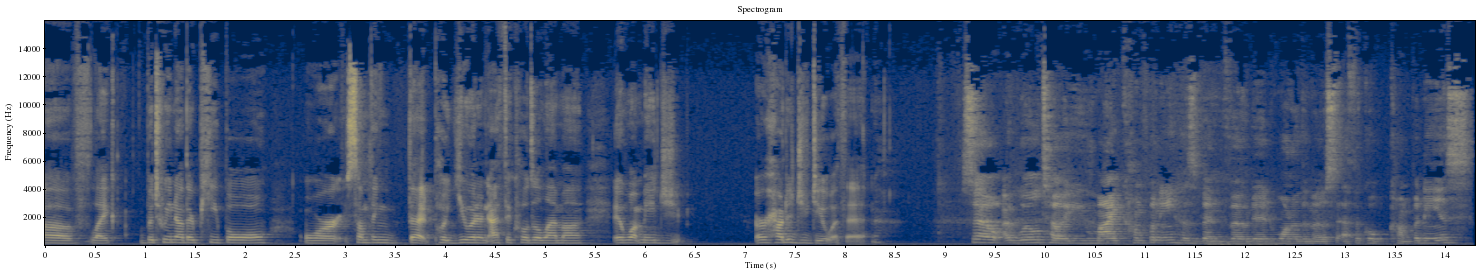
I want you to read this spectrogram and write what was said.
of like between other people, or something that put you in an ethical dilemma, and what made you, or how did you deal with it? So I will tell you, my company has been voted one of the most ethical companies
